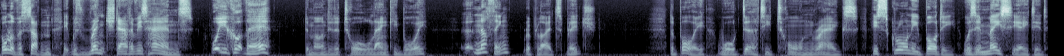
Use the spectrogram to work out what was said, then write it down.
All of a sudden it was wrenched out of his hands. What you got there? demanded a tall, lanky boy. Uh, nothing, replied Splidge. The boy wore dirty, torn rags. His scrawny body was emaciated,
